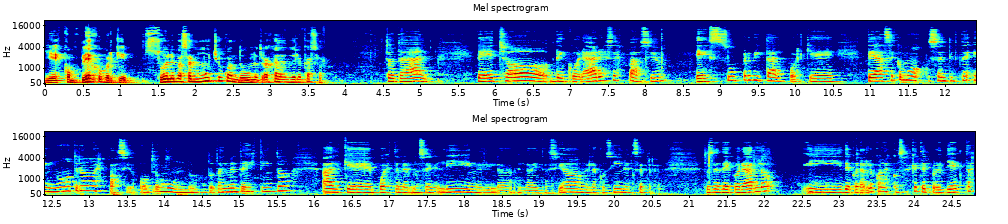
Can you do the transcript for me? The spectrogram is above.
Y es complejo porque suele pasar mucho cuando uno trabaja desde la casa. Total. De hecho, decorar ese espacio es súper vital porque te hace como sentirte en otro espacio, otro mundo, totalmente distinto al que puedes tener, no sé, en el living, en la, en la habitación, en la cocina, etc. Entonces, decorarlo y decorarlo con las cosas que te proyectas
